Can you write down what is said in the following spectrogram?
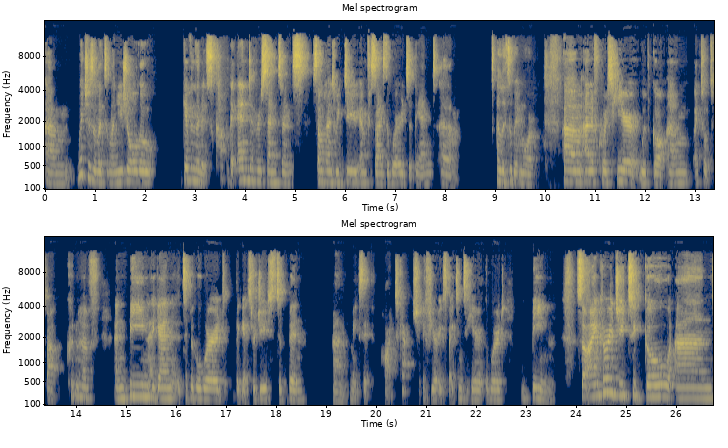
um, which is a little unusual, although given that it's the end of her sentence, sometimes we do emphasize the words at the end um, a little bit more. Um, and of course, here we've got, um, I talked about couldn't have, and been, again, a typical word that gets reduced to been and makes it hard to catch if you're expecting to hear the word been. So I encourage you to go and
